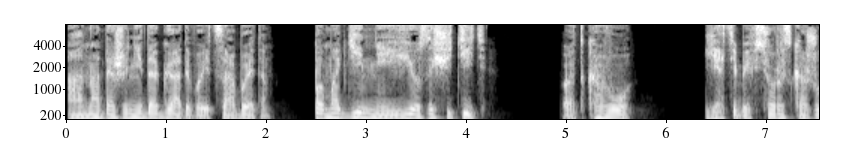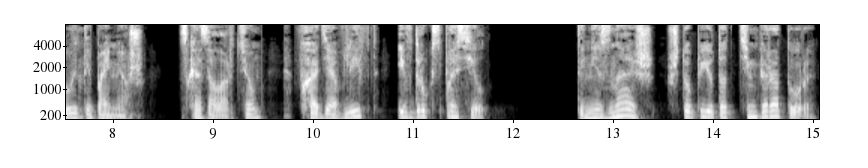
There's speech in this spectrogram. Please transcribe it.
а она даже не догадывается об этом. Помоги мне ее защитить». «От кого?» «Я тебе все расскажу, и ты поймешь», — сказал Артем, входя в лифт, и вдруг спросил. «Ты не знаешь, что пьют от температуры?»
